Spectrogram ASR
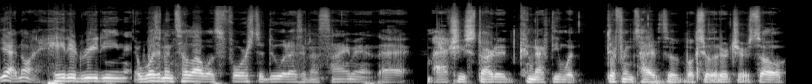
yeah, no, I hated reading. It wasn't until I was forced to do it as an assignment that I actually started connecting with different types of books or literature. So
